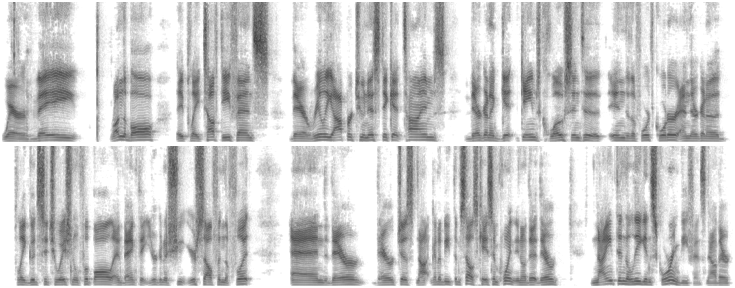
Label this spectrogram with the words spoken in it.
where they run the ball, they play tough defense, they're really opportunistic at times. They're going to get games close into into the fourth quarter, and they're going to play good situational football and bank that you're going to shoot yourself in the foot. And they're they're just not going to beat themselves. Case in point, you know they're they're ninth in the league in scoring defense. Now they're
